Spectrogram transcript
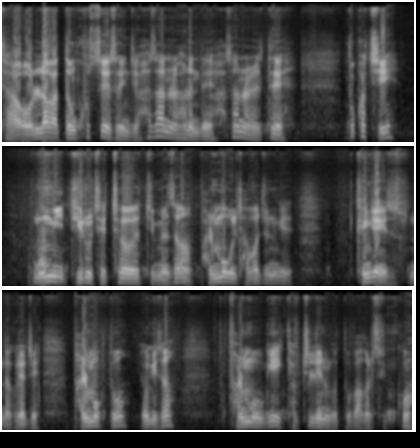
자 올라갔던 코스에서 이제 하산을 하는데 하산을 할 때 똑같이 몸이 뒤로 제쳐지면서 발목을 잡아주는 게 굉장히 좋습니다. 그래야지 발목도 여기서 발목이 겹질리는 것도 막을 수 있고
